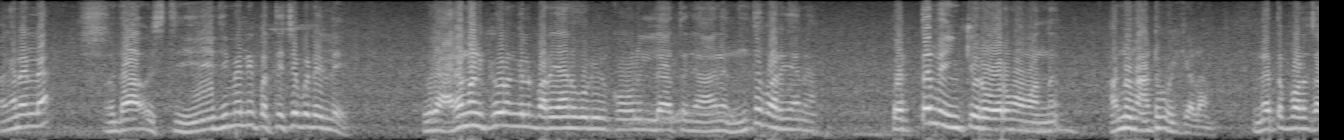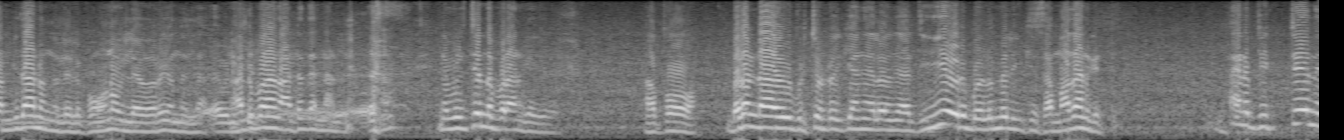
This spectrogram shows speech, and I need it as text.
അങ്ങനെയല്ല. ഇതാ സ്റ്റേജിമേൽ പ്രത്യക്ഷപ്പെടില്ലേ? ഒരു അരമണിക്കൂറെങ്കിലും പറയാൻ കൂടി ഒരു കോളില്ലാത്ത ഞാൻ എന്ത് പറയാനാ? പെട്ടെന്ന് എനിക്കൊരു ഓർമ്മ വന്ന് അന്ന് നാട്ടിൽ പോയിക്കളാണ് ഇന്നത്തെ പോലെ സംവിധാനമൊന്നുമില്ലല്ലോ ഫോണും ഇല്ല വേറെയൊന്നുമില്ല നാട്ടിൽ പോയാൽ നാട്ടിൽ തന്നെയാണ്. എന്നെ വിളിച്ചെന്നപ്പെടാൻ കഴിയുമോ അപ്പോൾ ഇവിടെ ഉണ്ടാവും പിടിച്ചോണ്ട് എന്ന് വിചാരിച്ചു ഈ ഒരു വെളുമ്പിൽ എനിക്ക് സമാധാനം കിട്ടി. അങ്ങനെ പിറ്റേന്ന്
